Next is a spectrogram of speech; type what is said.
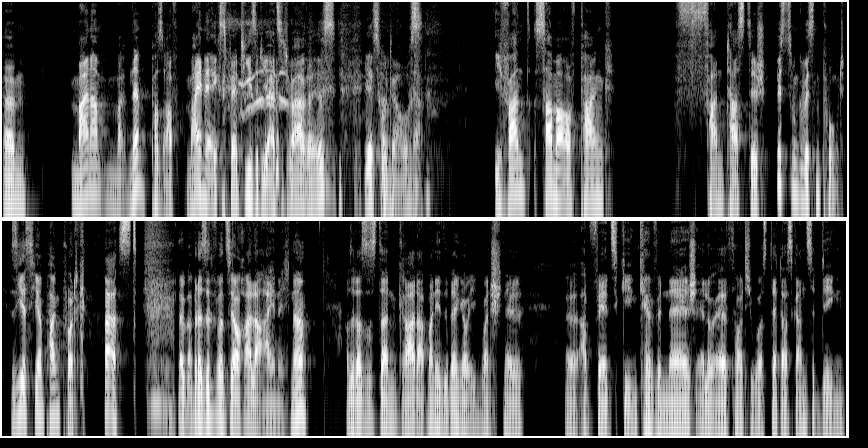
ähm, meiner, me- ne, pass auf, meine Expertise, die einzig wahre ist. Jetzt holt Ähm, er aus. ja. Ich fand Summer of Punk fantastisch bis zum gewissen Punkt. Sie ist hier im Punk-Podcast. Ähm, Aber da sind wir uns ja auch alle einig, ne? Also, dass es dann gerade ab Money in the Bank auch irgendwann schnell äh, abwärts ging. Kevin Nash, LOL thought he was dead, das ganze Ding,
